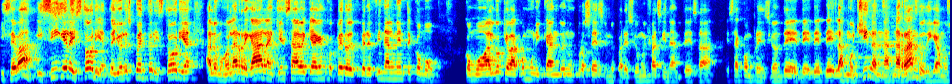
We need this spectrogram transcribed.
y se va y sigue la historia. Entonces yo les cuento la historia, a lo mejor la regalan, quién sabe qué hagan, pero, pero finalmente como, como algo que va comunicando en un proceso y me pareció muy fascinante esa, esa comprensión de, de, de las mochilas, narrando, digamos.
